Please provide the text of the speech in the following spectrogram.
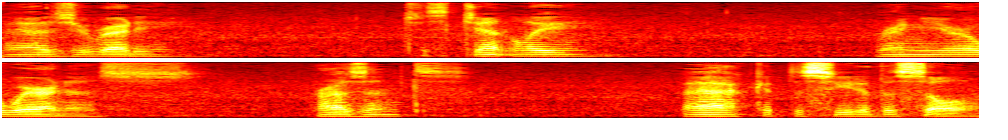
And as you're ready, just gently bring your awareness present back at the seat of the soul.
